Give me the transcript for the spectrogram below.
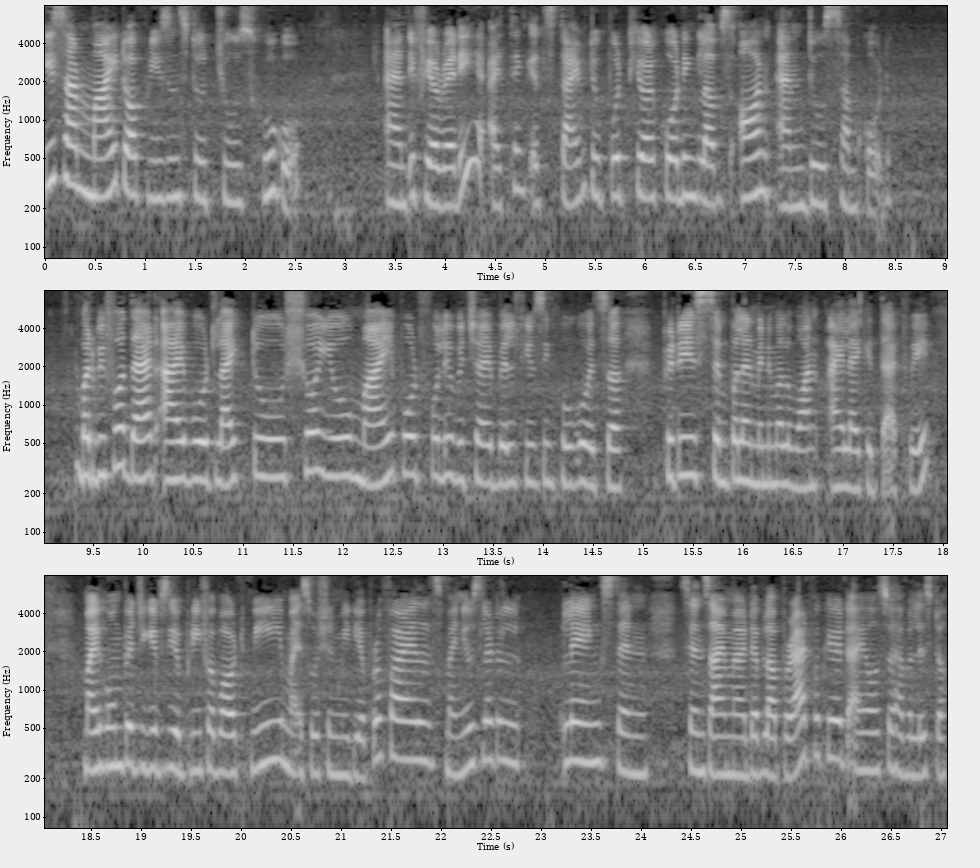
these are my top reasons to choose hugo. And if you're ready i think it's time to put your coding gloves on and do some code but before that i would like to show you my portfolio which i built using hugo. It's a pretty simple and minimal one. I like it that way. My homepage gives you a brief about me my social media profiles my newsletter links then since i'm a developer advocate i also have a list of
